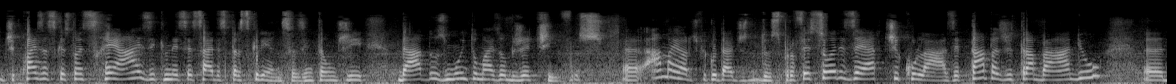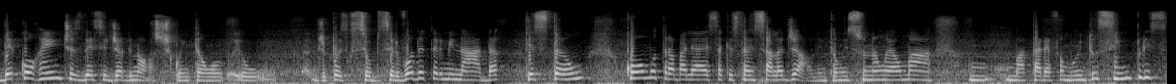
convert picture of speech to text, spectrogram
de quais as questões reais e necessárias para as crianças, então de dados muito mais objetivos. É, a maior dificuldade dos professores é articular as etapas de trabalho é, decorrentes desse diagnóstico. Então, eu, depois que se observou determinada questão, como trabalhar essa questão em sala de aula. Então, isso não é uma, uma tarefa muito simples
